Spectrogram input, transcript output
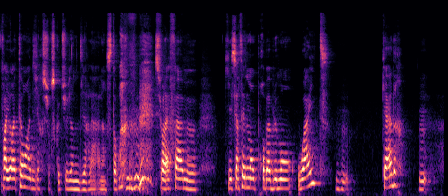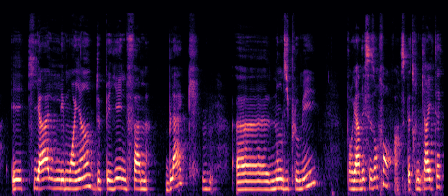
enfin, il y aurait tellement à dire sur ce que tu viens de dire là à l'instant, sur la femme euh, qui est certainement probablement white, mhm. cadre, mhm. et qui a les moyens de payer une femme black, mhm. euh, non diplômée, pour garder ses enfants. Enfin, c'est peut-être une caricature,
